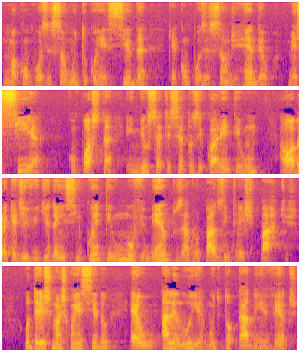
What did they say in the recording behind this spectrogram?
uma composição muito conhecida, que é a composição de Handel, Messia, composta em 1741, a obra que é dividida em 51 movimentos agrupados em três partes, o trecho mais conhecido é o Aleluia, muito tocado em eventos,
